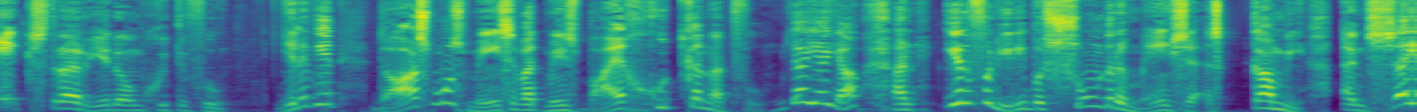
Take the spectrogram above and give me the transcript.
ekstra rede om goed te voel. Julle weet, daar's mos mense wat mens baie goed kan laat voel. Ja, ja, ja. En een van hierdie besondere mense is Kammy, en sy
